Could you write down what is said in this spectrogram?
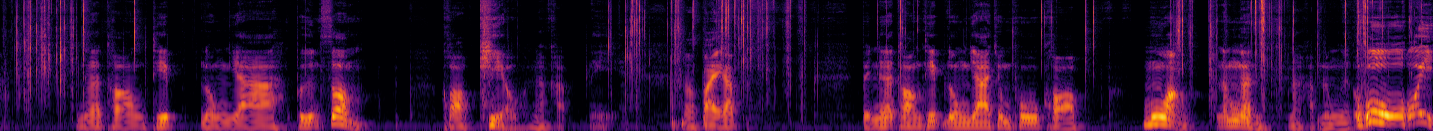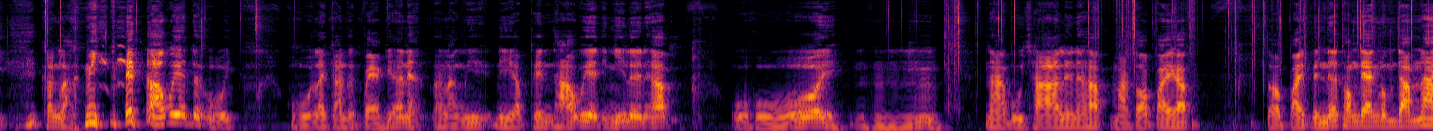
25 เนื้อทองทิพย์ลงยาพื้นส้มขอบเขียวนะครับนี่ต่อไปครับ เป็นเนื้อทองทิพย์ลงยาชมพูขอบม่วงน้ำเงินนะครับน้ำเงิน โอ้โหยข้างหลังมีเพนท้าเวทด้วยโอ้ยโอ้โหรายการแปลกๆเยอะเนี่ยข้างหลังมีนี่ครับเพนท้าเวทอย่างนี้เลยนะครับ โอ้โหย่หือนาบูชาเลยนะครับ มาต่อไปครับ ต่อไปเป็นเนื้อทองแดงลมดำหน้า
